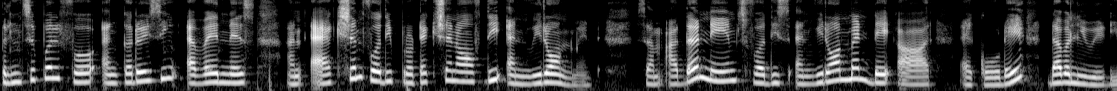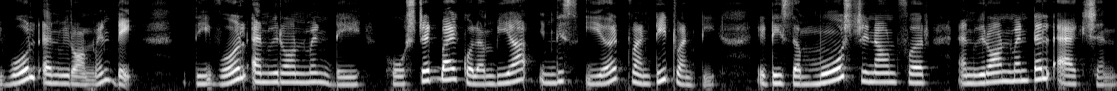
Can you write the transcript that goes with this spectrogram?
principal for encouraging awareness and action for the protection of the environment. Some other names for this Environment Day are Eco Day, WAD World Environment Day. The World Environment Day hosted by Colombia in this year 2020. It is the most renowned for environmental action.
